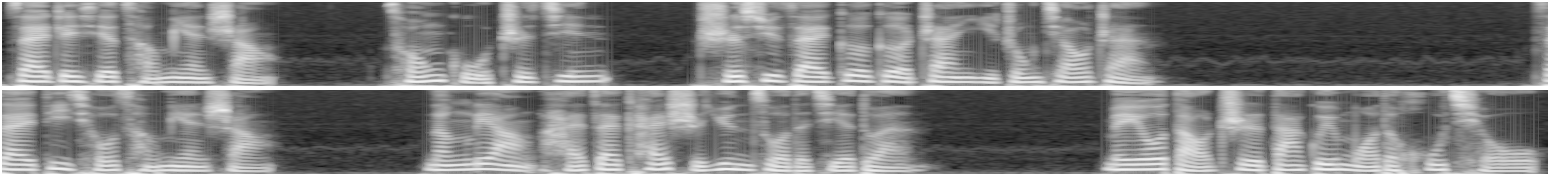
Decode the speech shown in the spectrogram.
在这些层面上，从古至今，持续在各个战役中交战。在地球层面上，能量还在开始运作的阶段，没有导致大规模的呼求。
